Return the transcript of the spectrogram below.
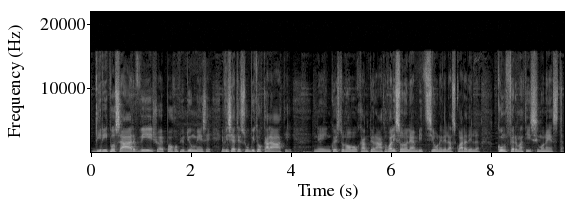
di riposarvi, cioè poco più di un mese, e vi siete subito calati in questo nuovo campionato. Quali sono le ambizioni della squadra del confermatissimo Nesta?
